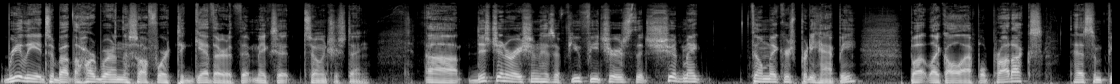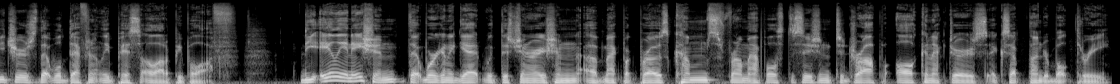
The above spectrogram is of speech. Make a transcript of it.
really, it's about the hardware and the software together that makes it so interesting. Uh, this generation has a few features that should make filmmakers pretty happy, but like all Apple products, has some features that will definitely piss a lot of people off. The alienation that we're going to get with this generation of MacBook Pros comes from Apple's decision to drop all connectors except Thunderbolt 3.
